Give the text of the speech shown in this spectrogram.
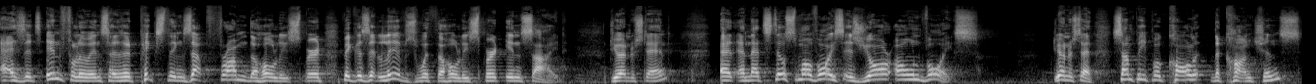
as its influence, as it picks things up from the Holy Spirit because it lives with the Holy Spirit inside. Do you understand? And, and that still small voice is your own voice. Do you understand? Some people call it the conscience,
